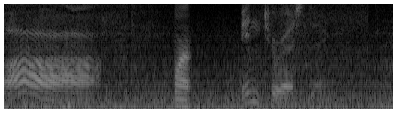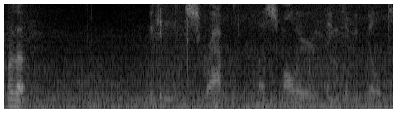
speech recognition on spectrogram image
Ah, What? interesting. What's up? We can scrap uh, smaller things that we built,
